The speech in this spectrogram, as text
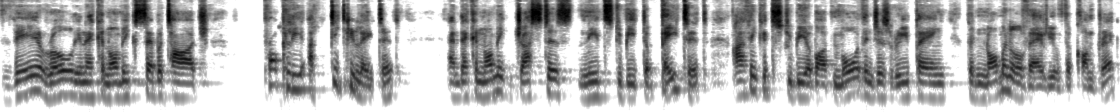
their role in economic sabotage properly articulated and economic justice needs to be debated. I think it should be about more than just repaying the nominal value of the contract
